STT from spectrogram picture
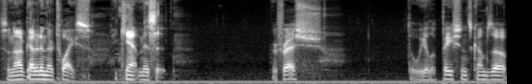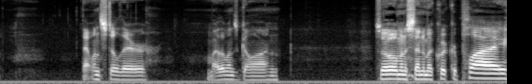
So now I've got it in there twice. He can't miss it. Refresh. The wheel of patience comes up. That one's still there. My other one's gone. So I'm going to send him a quick reply.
